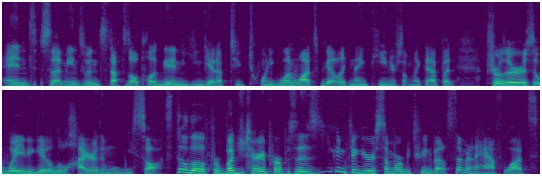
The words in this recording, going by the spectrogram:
And so that means when stuff is all plugged in, you can get up to 21 watts. We got like 19 or something like that, but I'm sure there is a way to get a little higher than what we saw. Still though, for budgetary purposes, you can figure somewhere between about seven and a half watts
